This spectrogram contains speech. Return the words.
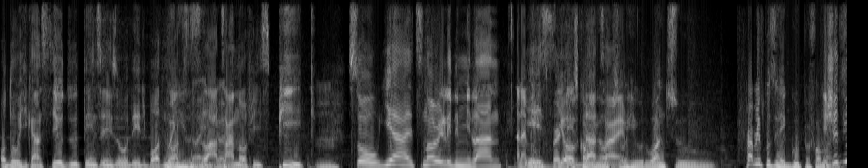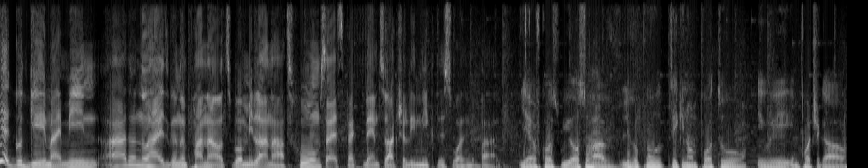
although he can still do things in his old age, but When not he's the not Zlatan of his peak. So yeah, it's not really the Milan. And I mean, his AC birthday is coming up, so he would want to probably put in a good performance. It should be a good game. I mean, I don't know how it's going to pan out, but Milan are at home, so I expect them to actually nick this one in the bag. Yeah, of course. We also have Liverpool taking on Porto away in Portugal.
